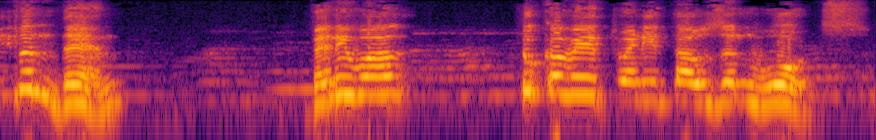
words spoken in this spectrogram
Even then, Beniwal took away 20,000 votes.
